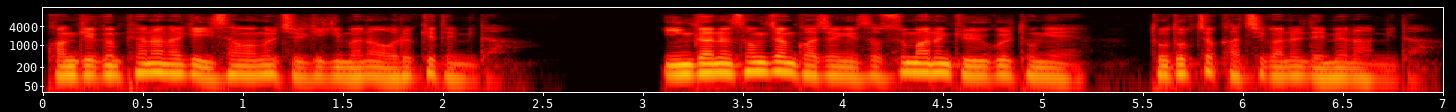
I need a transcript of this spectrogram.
관객은 편안하게 이 상황을 즐기기만은 어렵게 됩니다. 인간은 성장 과정에서 수많은 교육을 통해 도덕적 가치관을 내면화합니다.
